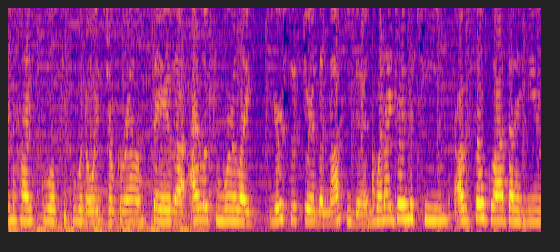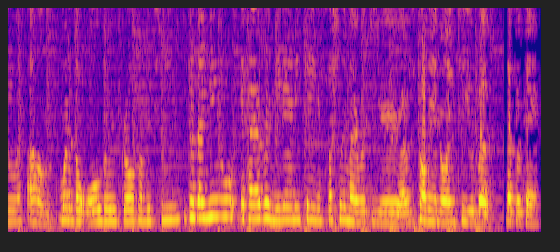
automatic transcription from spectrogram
in high school, people would always joke around, say that I looked more like your sister than Maki did. When I joined the team, I was so glad that I knew um, one of the older girls on the team because I knew if I ever needed anything, especially my rookie year, I was probably annoying to you, but that's okay.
